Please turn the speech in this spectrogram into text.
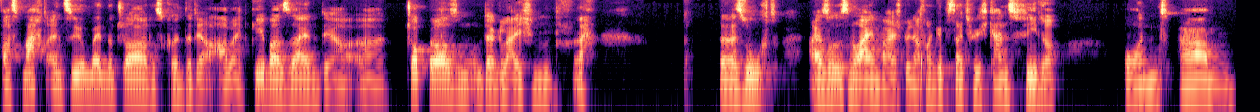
was macht ein SEO-Manager. Das könnte der Arbeitgeber sein, der äh, Jobbörsen und dergleichen äh, sucht. Also ist nur ein Beispiel. Davon gibt es natürlich ganz viele. Und ähm,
